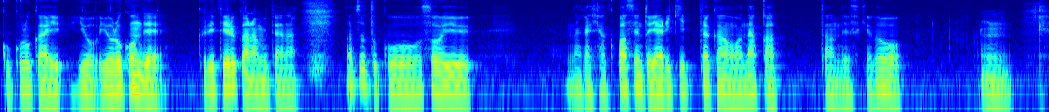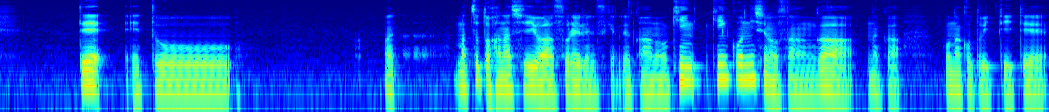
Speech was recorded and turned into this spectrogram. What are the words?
心からよ喜んでくれてるかなみたいな、まあ、ちょっとこうそういうなんか100%やりきった感はなかったんですけど、うん、でえっとままあ、ちょっと話はそれるんですけどあの金金婚西野さんがなんかこんなこと言っていて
